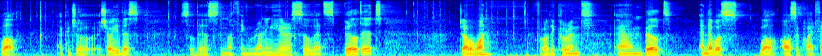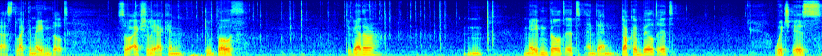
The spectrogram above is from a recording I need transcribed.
well, I can show, show you this. So there's nothing running here. So let's build it. Java 1 for the current um, build. And that was, well, also quite fast, like the Maven build. So actually I can do both together. Maven build it and then Docker build it, which is,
